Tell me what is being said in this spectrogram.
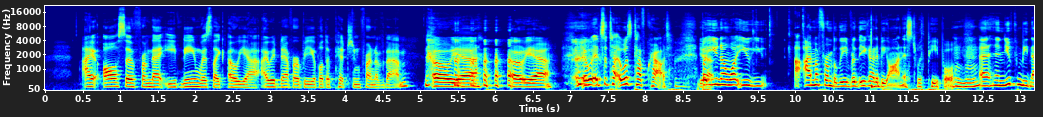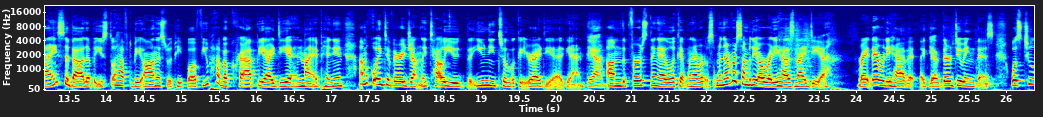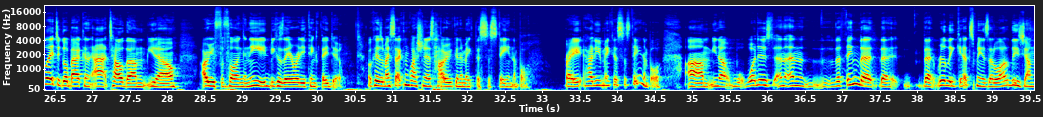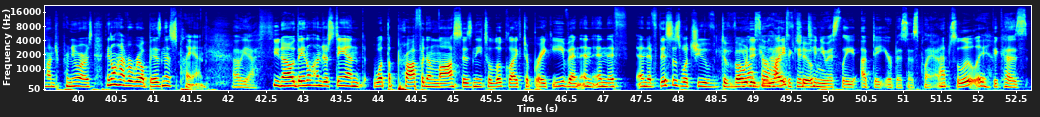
I also from that evening was like, oh yeah, I would never be able to pitch in front of them. Oh yeah, oh yeah. It, it's a t- it was a tough crowd, Yeah. but you know what? You you. I'm a firm believer that you got to be honest with people, Mm-hmm. and, and you can be nice about it, but you still have to be honest with people. If you have a crappy idea, in my opinion, I'm going to very gently tell you that you need to look at your idea again. Yeah. Um. The first thing I look at whenever whenever somebody already has an idea. Right, they already have it. Like Yeah. they're, they're doing this. Well, it's too late to go back and uh, tell them, you know, are you fulfilling a need because they already think they do. Okay, so my second question is, how are you going to make this sustainable? right how do you make it sustainable um, you know what is and, and the thing that that that really gets me is that a lot of these young entrepreneurs they don't have a real business plan Oh yes. you know they don't understand what the profit and losses need to look like to break even and and if and if this is what you've You devoted also your life to continuously update your business plan absolutely because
